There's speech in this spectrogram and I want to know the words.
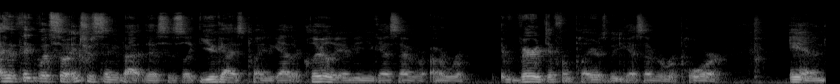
I think what's so interesting about this is like you guys playing together. Clearly, I mean, you guys have a, ra- very different players, but you guys have a rapport, and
